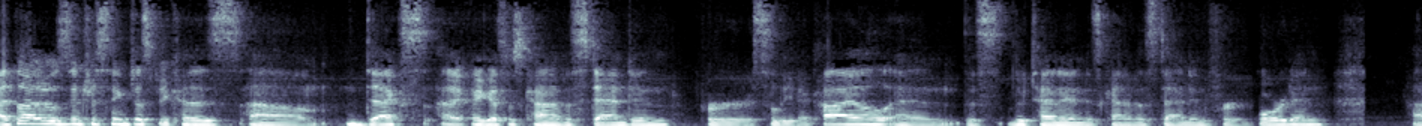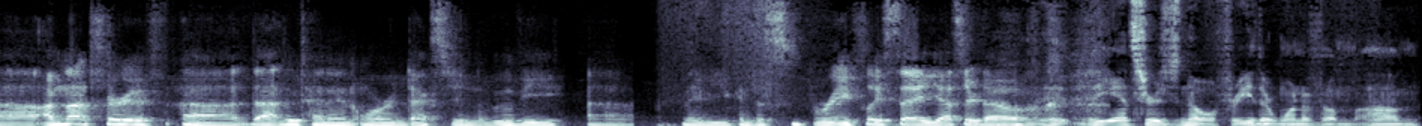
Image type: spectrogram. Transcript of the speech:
I thought it was interesting just because um, Dex, I, I, guess, was kind of a stand in for Selina Kyle, and this lieutenant is kind of a stand in for Gordon. Uh, I'm not sure if uh, that lieutenant or Dexter in the movie. Uh, maybe you can just briefly say yes or no. The, the answer is no for either one of them. Um,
